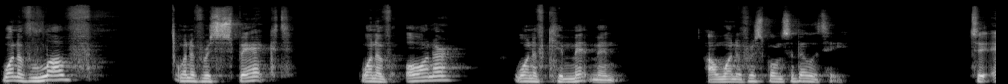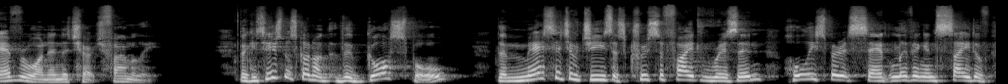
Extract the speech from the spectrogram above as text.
One of love, one of respect, one of honor, one of commitment, and one of responsibility to everyone in the church family. Because here's what's going on. The gospel, the message of Jesus crucified, risen, Holy Spirit sent, living inside of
